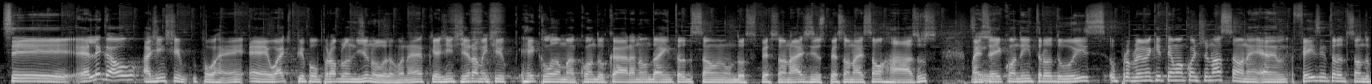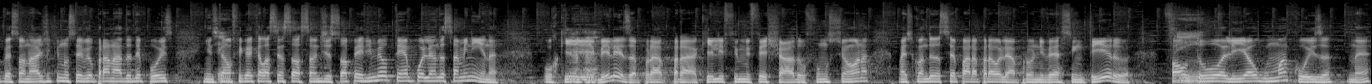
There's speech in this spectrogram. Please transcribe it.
Cê... É legal, a gente, porra, é, é white people problem de novo, né? Porque a gente geralmente reclama quando o cara não dá a introdução dos personagens e os personagens são rasos. Mas Sim. aí quando introduz, o problema é que tem uma continuação, né? Ela fez a introdução do personagem que não serviu pra nada depois. Então Sim. fica aquela sensação de só perdi meu tempo olhando essa menina. Porque, beleza, pra, pra aquele filme fechado funciona, mas quando você para pra olhar pro universo inteiro, faltou ali alguma coisa, né?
